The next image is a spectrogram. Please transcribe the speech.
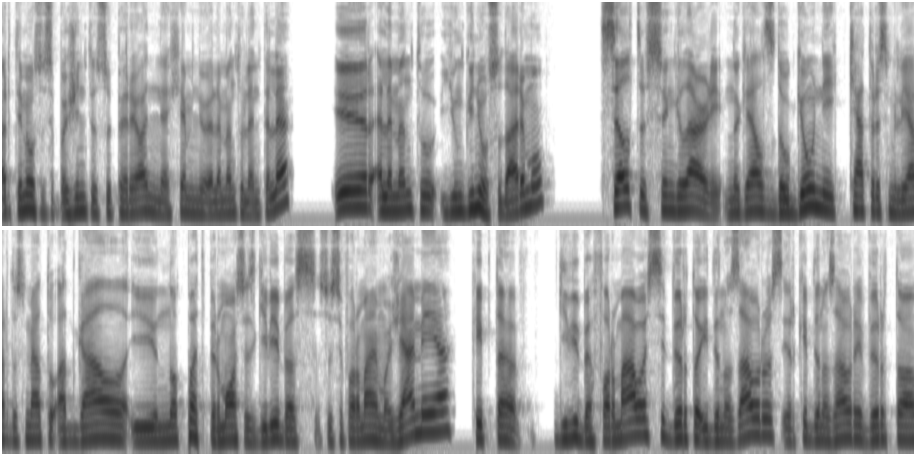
artimiau susipažinti su periodinė cheminių elementų lentele ir elementų junginių sudarimu. Cell to Singularity nukels daugiau nei 4 milijardus metų atgal į nuo pat pirmosios gyvybės susiformavimo Žemėje, kaip ta gyvybė formavosi, virto į dinozaurus ir kaip dinozaurai virto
